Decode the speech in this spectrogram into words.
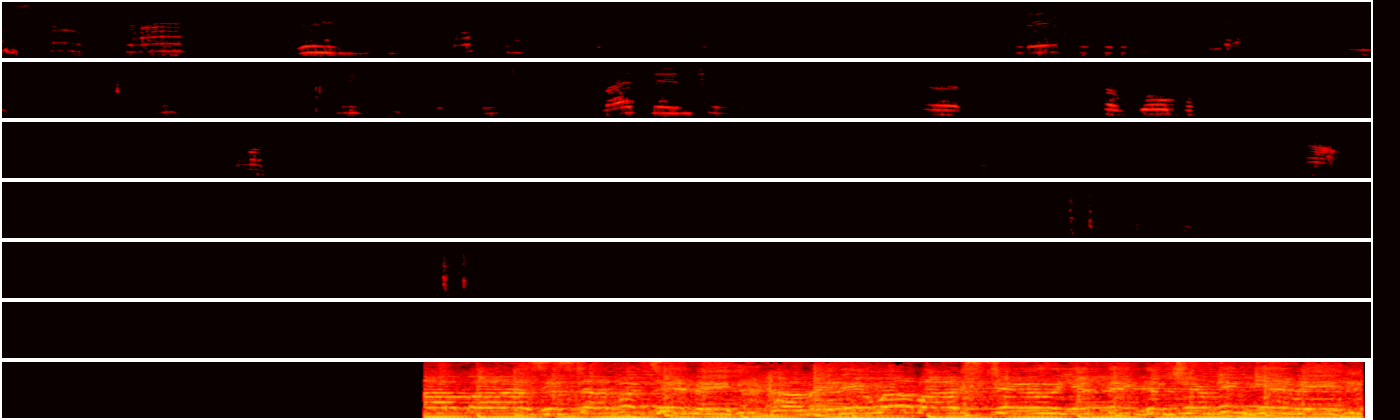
What is up, guys? It's Ben here. Welcome back to another video. Today we're going to be reacting to Cre Creaky, the musical, Red Ninja, the, the Roblox it's time for Timmy. How many Robux do you think that you can give me?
